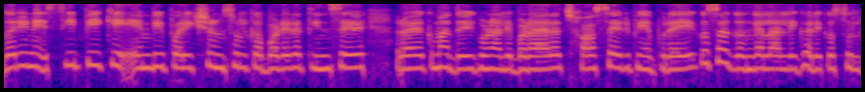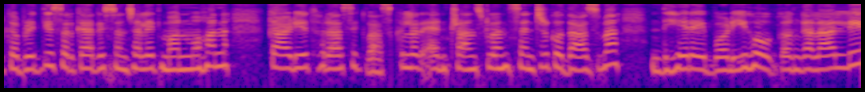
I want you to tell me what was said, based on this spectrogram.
गरिने सिपिके एमबी परीक्षण शुल्क बढेर तिन सय रहेकोमा दुई गुणाले बढाएर छ सय रुपियाँ पुर्याइएको छ। गङ्गालालले गरेको शुल्क वृद्धि सरकारले सञ्चालित Manmohan cardiothoracic vascular and transplant सेन्टरको दाजुमा धेरै बढी हो। गङ्गालालले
